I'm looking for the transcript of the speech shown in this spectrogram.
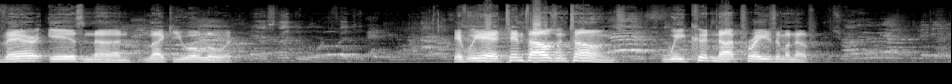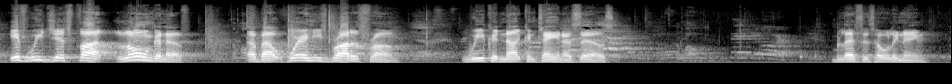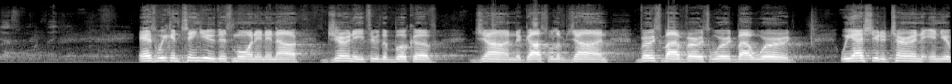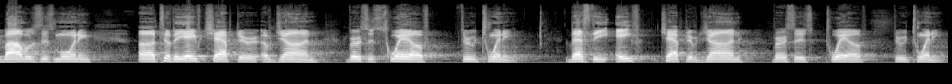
There is none like you, O Lord. Yes, thank you, Lord. Thank you. If we had 10,000 tongues, we could not praise him enough. If we just thought long enough about where he's brought us from, we could not contain ourselves. Bless his holy name. As we continue this morning in our journey through the book of John, the Gospel of John, verse by verse, word by word, we ask you to turn in your Bibles this morning uh, to the eighth chapter of John, verses 12 through 20. That's the eighth chapter of John, verses 12 through 20.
